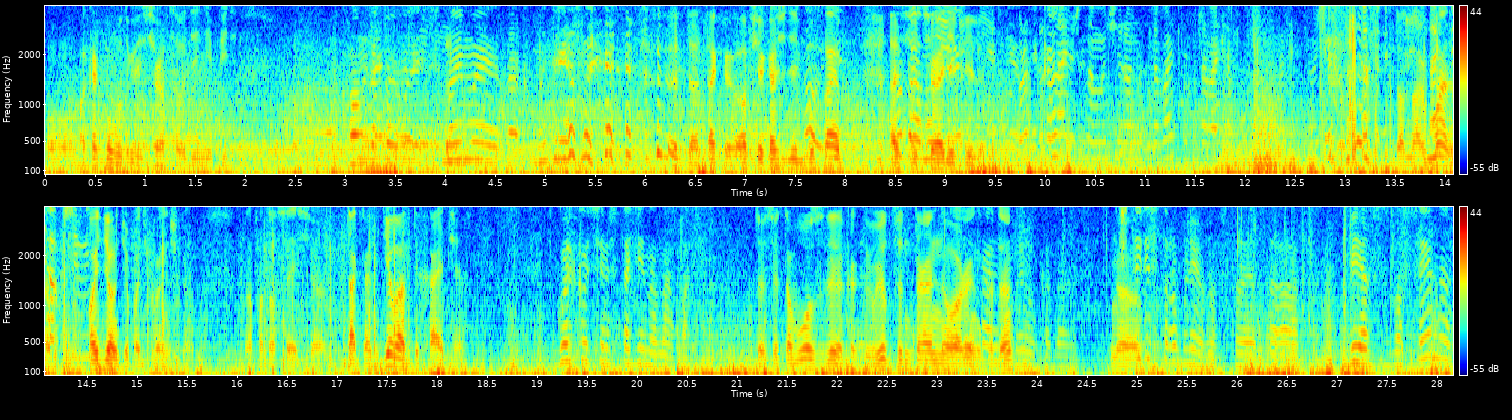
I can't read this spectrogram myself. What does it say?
О, а как вы умудрились вчера целый день не пить? К вам Мы готовились. готовились. Ну и мы так, мы трезвые. Это так вообще каждый день Ну, бухаем, а ну да, вчера ну, не пили. Просто знали, что нам очень рано вставать и вставать очень хотелось. Это нормально. Пойдемте потихонечку на фотосессию. Так, а где вы отдыхаете? Горького 71 Анапа. То есть это возле, как ты говорил, центрального рынка, да? Центрального рынка, да. Да. 400 рублей у нас стоит. а, без бассейна,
